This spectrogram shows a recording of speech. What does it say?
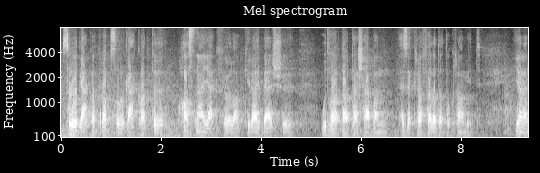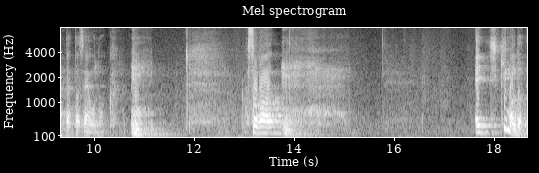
szolgákat, rabszolgákat használják föl a király belső udvartartásában ezekre a feladatokra, amit jelentett az EUNUK. Szóval egy kimondott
